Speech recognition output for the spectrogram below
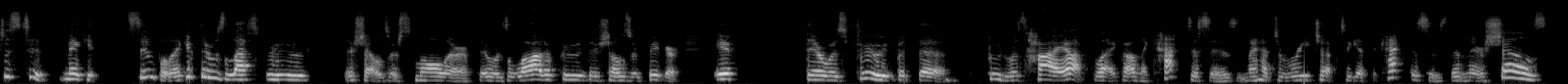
just to make it simple, like if there was less food, their shells are smaller. If there was a lot of food, their shells are bigger. If there was food, but the food was high up, like on the cactuses, and they had to reach up to get the cactuses, then their shells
